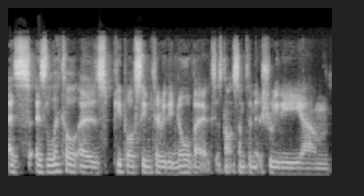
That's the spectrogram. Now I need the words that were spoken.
as as little as people seem to really know about it, it's not something that's really um,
